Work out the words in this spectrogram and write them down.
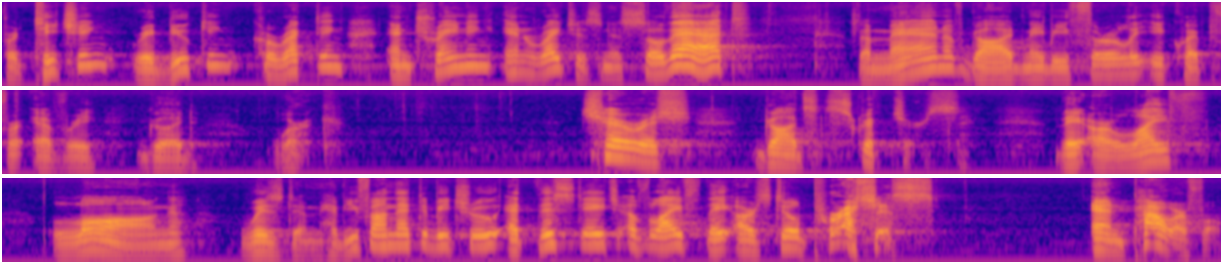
for teaching, rebuking, correcting, and training in righteousness, so that the man of God may be thoroughly equipped for every good work. Cherish God's scriptures, they are lifelong wisdom. Have you found that to be true? At this stage of life, they are still precious and powerful.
